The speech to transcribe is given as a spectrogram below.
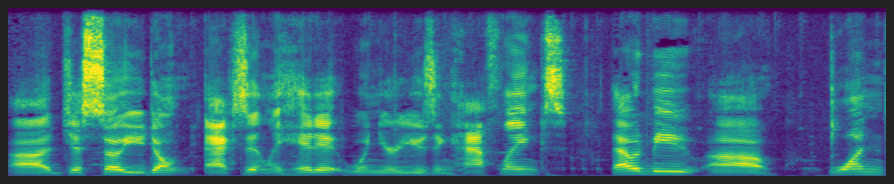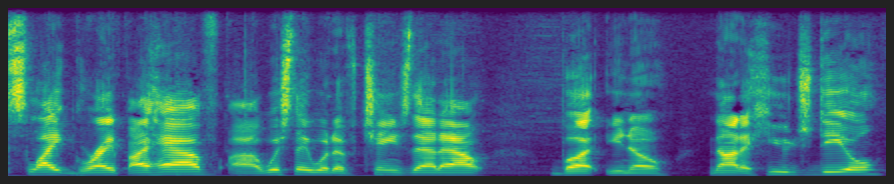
uh, just so you don't accidentally hit it when you're using half lengths. That would be uh, one slight gripe I have. I wish they would have changed that out, but you know, not a huge deal.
